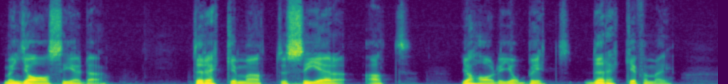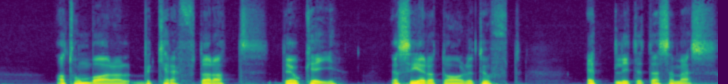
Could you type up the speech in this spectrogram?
Men jag ser det. Det räcker med att du ser att jag har det jobbigt. Det räcker för mig. Att hon bara bekräftar att det är okej. Jag ser att du har det tufft. Ett litet sms.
